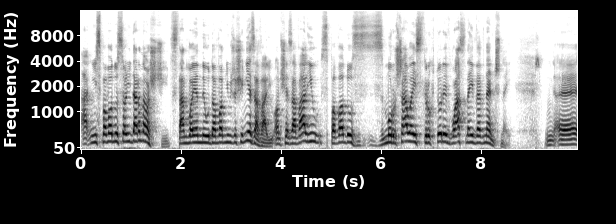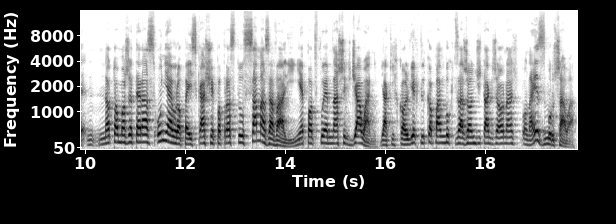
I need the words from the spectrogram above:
ani z powodu Solidarności. Stan wojenny udowodnił, że się nie zawalił. On się zawalił z powodu zmurszałej struktury własnej wewnętrznej. E, no to może teraz Unia Europejska się po prostu sama zawali, nie pod wpływem naszych działań jakichkolwiek, tylko Pan Bóg zarządzi tak, że ona, ona jest zmurszała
